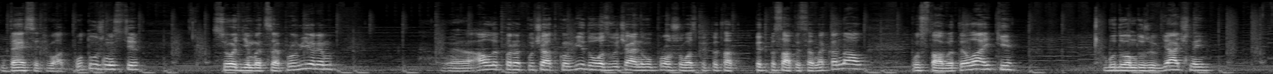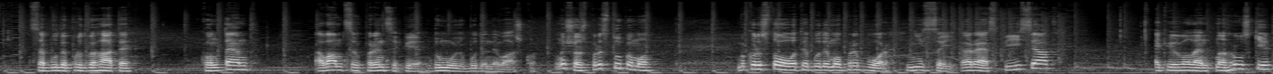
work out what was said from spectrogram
10 Вт потужності. Сьогодні ми це провіримо. Е, Але перед початком відео, звичайно, попрошу вас підписатися на канал, поставити лайки. Буду вам дуже вдячний. Це буде продвигати контент. А вам це, в принципі, думаю, буде неважко. Ну що ж, приступимо. Використовувати будемо прибор Nisei RS50, еквівалент нагрузки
